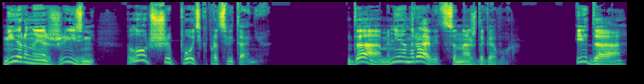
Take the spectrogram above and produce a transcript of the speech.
Мирная жизнь — лучший путь к процветанию. Да, мне нравится наш договор. И да,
